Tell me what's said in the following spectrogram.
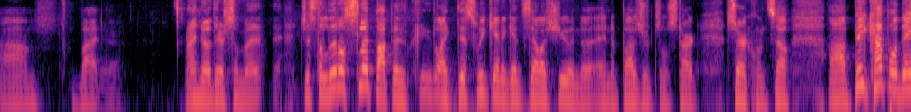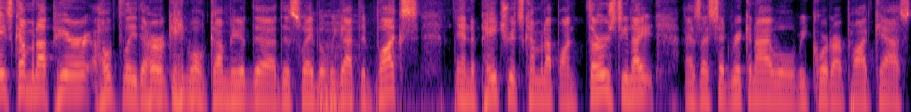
Um, but I know there's some uh, just a little slip up, in, like this weekend against LSU, and the and the buzzards will start circling. So, uh, big couple of days coming up here. Hopefully, the hurricane won't come here the, this way, but we got the Bucs and the Patriots coming up on Thursday night. As I said, Rick and I will record our podcast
